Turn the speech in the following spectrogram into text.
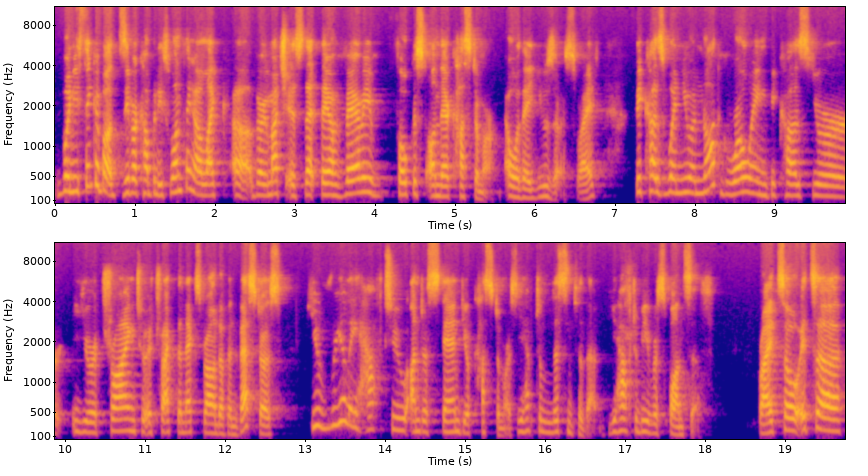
when you think about Zebra companies, one thing I like uh, very much is that they are very focused on their customer or their users, right? Because when you are not growing because you're you're trying to attract the next round of investors, you really have to understand your customers. You have to listen to them. You have to be responsive, right? So it's a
